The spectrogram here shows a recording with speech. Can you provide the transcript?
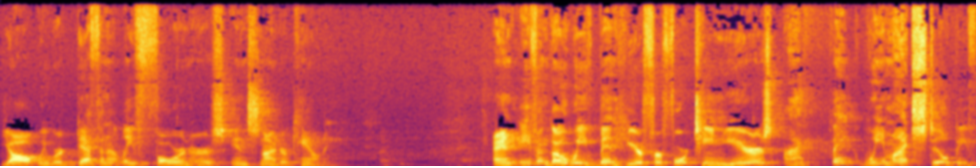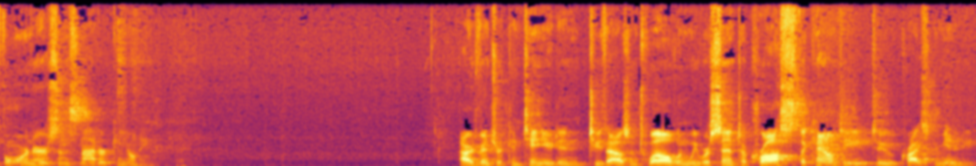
Y'all, we were definitely foreigners in Snyder County. And even though we've been here for 14 years, I think we might still be foreigners in Snyder County. Our adventure continued in 2012 when we were sent across the county to Christ Community.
